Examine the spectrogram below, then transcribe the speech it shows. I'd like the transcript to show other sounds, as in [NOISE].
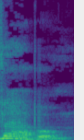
Werbung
